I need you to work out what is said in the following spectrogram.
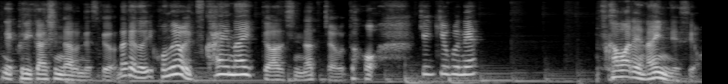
ね、繰り返しになるんですけど。だけど、このように使えないって形になっちゃうと、結局ね、使われないんですよ。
